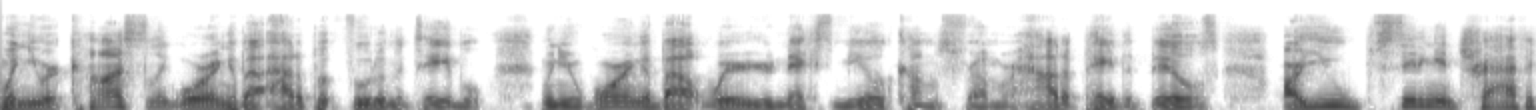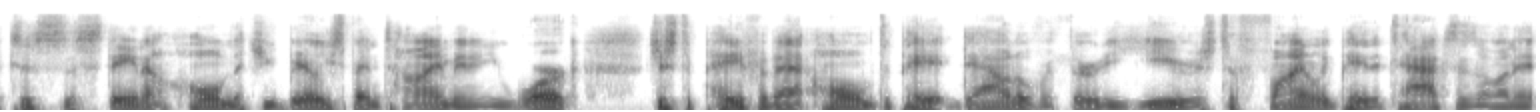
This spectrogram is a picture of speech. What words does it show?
when you are constantly worrying about how to put food on the table, when you're worrying about where your next meal comes from or how to pay the bills, are you sitting in traffic to sustain a home that you barely spend time in and you work just to pay for that home, to pay it down over 30 years, to finally pay the taxes on it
